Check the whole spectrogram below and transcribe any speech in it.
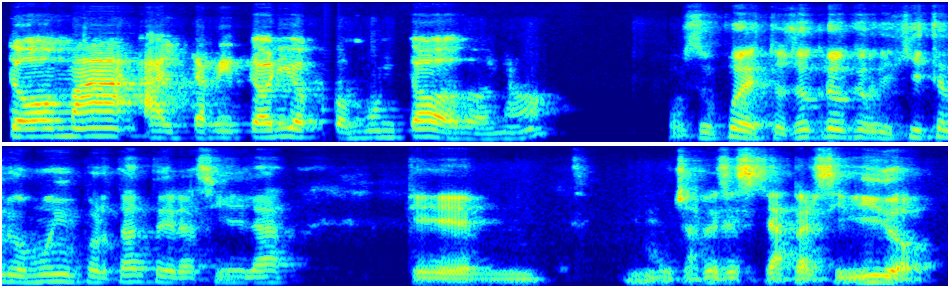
toma al territorio como un todo, ¿no? Por supuesto, yo creo que dijiste algo muy importante, Graciela, que mm, muchas veces se ha percibido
